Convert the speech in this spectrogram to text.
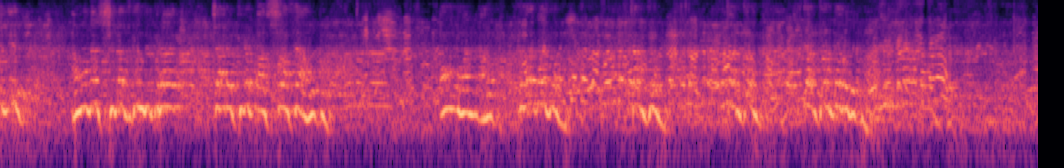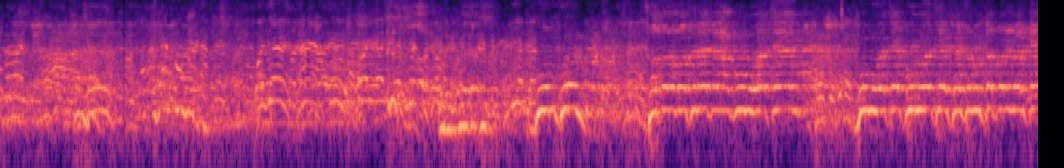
কি আমাদের সিরাজগঞ্জে প্রায় চার থেকে পাঁচশো আছে আহত চারজন চারজন চারজন দেখুন গুম খুন। সতেরো বছরে যারা গুম হয়েছেন গুম হয়েছে, খুন হয়েছে, সে সমস্ত পরিবারকে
